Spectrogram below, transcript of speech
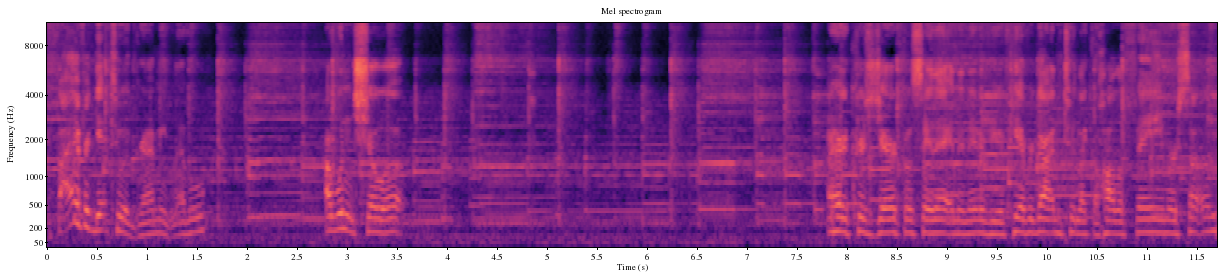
If I ever get to a Grammy level, I wouldn't show up. I heard Chris Jericho say that in an interview. If he ever got into like a Hall of Fame or something,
